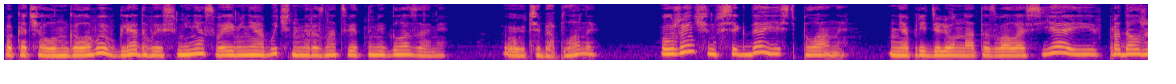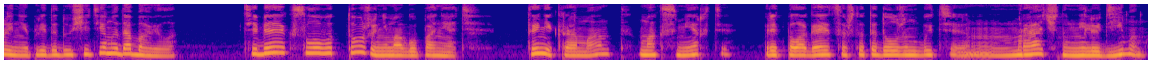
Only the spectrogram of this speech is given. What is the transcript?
покачал он головой, вглядываясь в меня своими необычными разноцветными глазами. У тебя планы? У женщин всегда есть планы. Неопределенно отозвалась я и в продолжении предыдущей темы добавила – Тебя я, к слову, тоже не могу понять. Ты некромант, маг смерти. Предполагается, что ты должен быть э, мрачным, нелюдимым,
